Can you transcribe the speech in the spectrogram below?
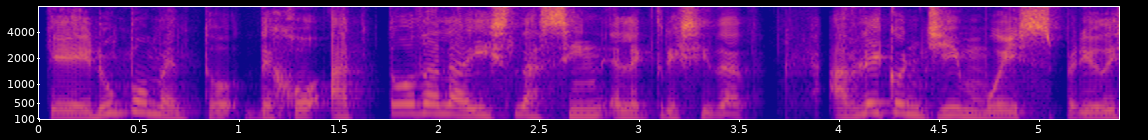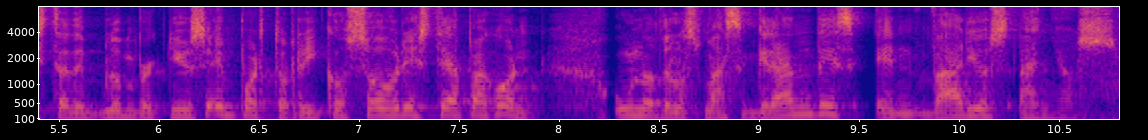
que en un momento dejó a toda la isla sin electricidad. Hablé con Jim Weiss, periodista de Bloomberg News en Puerto Rico, sobre este apagón, uno de los más grandes en varios años.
